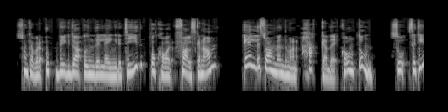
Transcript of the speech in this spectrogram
som kan vara uppbyggda under längre tid och har falska namn. Eller så använder man hackade konton. Så se till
